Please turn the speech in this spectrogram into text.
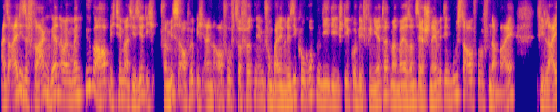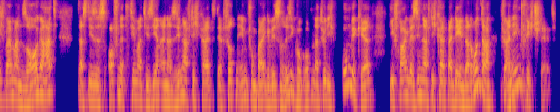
Also all diese Fragen werden aber im Moment überhaupt nicht thematisiert. Ich vermisse auch wirklich einen Aufruf zur vierten Impfung bei den Risikogruppen, die die STIKO definiert hat. Man war ja sonst sehr schnell mit den Boosteraufrufen dabei. Vielleicht, weil man Sorge hat, dass dieses offene Thematisieren einer Sinnhaftigkeit der vierten Impfung bei gewissen Risikogruppen natürlich umgekehrt die Frage der Sinnhaftigkeit bei denen darunter für eine Impfpflicht stellt.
